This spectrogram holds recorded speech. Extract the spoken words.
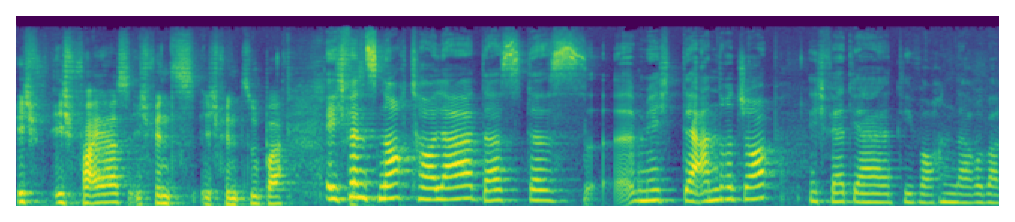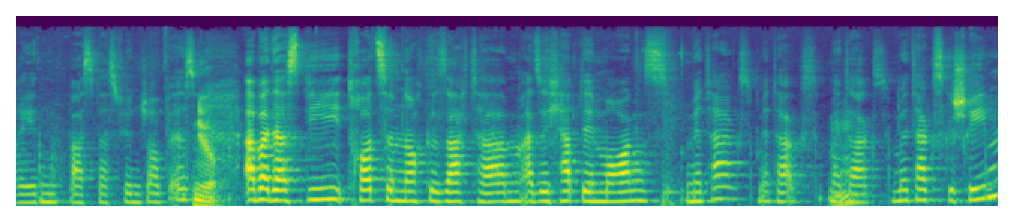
Ich, ich feiere es, ich finde es ich find's super. Ich finde es noch toller, dass das äh, mich der andere Job, ich werde ja die Wochen darüber reden, was das für ein Job ist, Ja. aber dass die trotzdem noch gesagt haben, also ich habe den morgens mittags, mittags, Mhm. mittags, mittags geschrieben.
